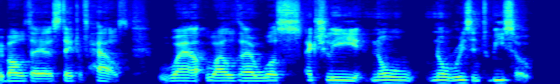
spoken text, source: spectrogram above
about their state of health, while while there was actually no no reason to be so.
